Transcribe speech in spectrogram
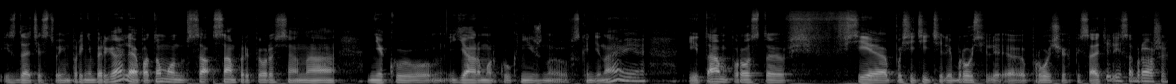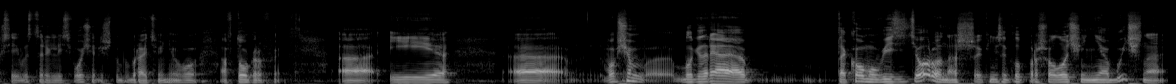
издательство им пренебрегали, а потом он сам приперся на некую ярмарку книжную в Скандинавии, и там просто все посетители бросили э, прочих писателей, собравшихся, и выстроились в очередь, чтобы брать у него автографы. А, и, э, в общем, благодаря такому визитеру наш книжный клуб прошел очень необычно.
